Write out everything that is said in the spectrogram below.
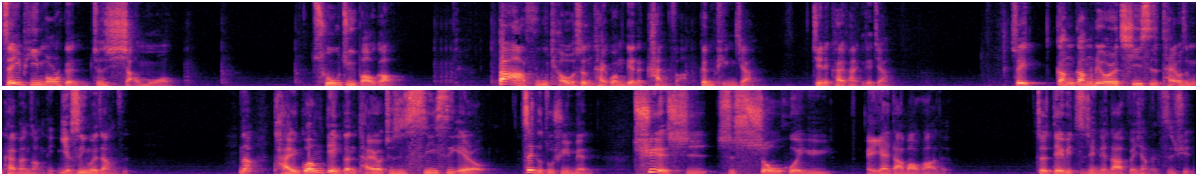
，J.P. Morgan 就是小摩出具报告，大幅调升台光电的看法跟评价。今天开盘一个价，所以刚刚六二七四台耀怎么开盘涨停，也是因为这样子。那台光电跟台耀就是 CCL 这个族群里面。确实是受惠于 AI 大爆发的，这 David 之前跟大家分享的资讯。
